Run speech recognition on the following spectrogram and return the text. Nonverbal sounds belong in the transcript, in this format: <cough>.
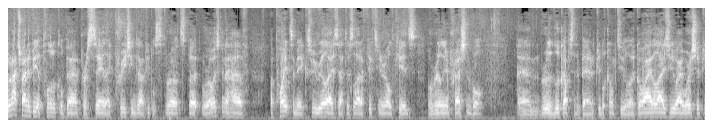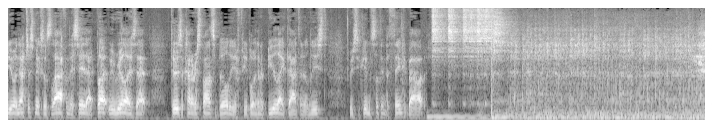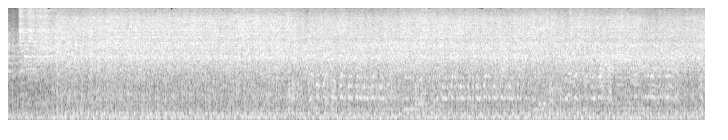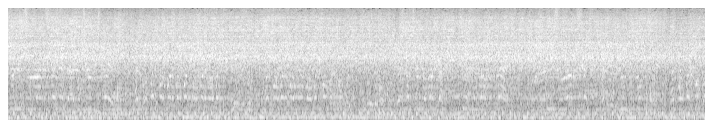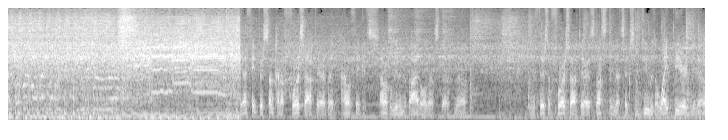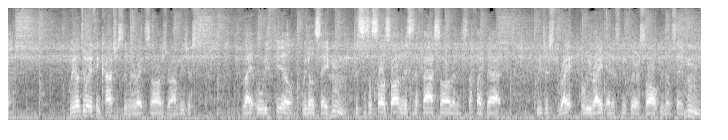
We're not trying to be a political band per se, like preaching down people's throats, but we're always going to have a point to make because we realize that there's a lot of 15 year old kids who are really impressionable and really look up to the band. People come to you like, oh, I idolize you, I worship you, and that just makes us laugh when they say that. But we realize that there's a kind of responsibility if people are going to be like that, then at least we should give them something to think about. Think there's some kind of force out there, but I don't think it's, I don't believe in the Bible and that stuff, no. If there's a force out there, it's not something that's like some dude with a white beard, you know? We don't do anything consciously when we write songs, Rob. We just write what we feel. We don't say, hmm, this is a slow song and this is a fast song and stuff like that. We just write what we write and it's nuclear assault. We don't say, hmm,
